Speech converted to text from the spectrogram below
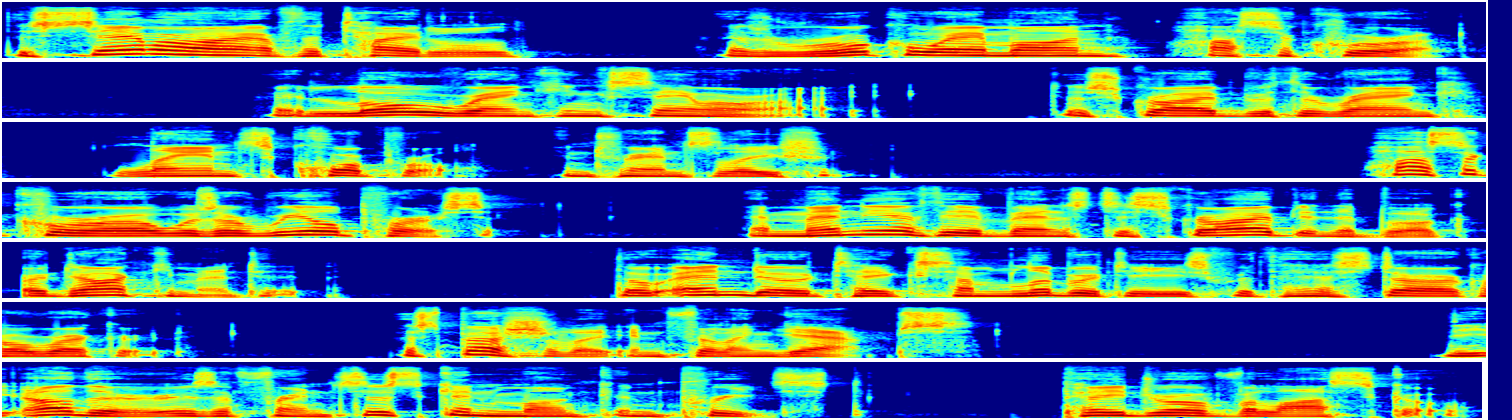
The samurai of the title is Rokuemon Hasekura, a low ranking samurai, described with the rank Lance Corporal in translation. Hasekura was a real person, and many of the events described in the book are documented, though Endo takes some liberties with the historical record, especially in filling gaps. The other is a Franciscan monk and priest, Pedro Velasco,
